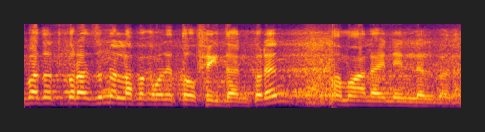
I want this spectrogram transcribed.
ইবাদত করার জন্য আল্লাহ পাক আমাদের তৌফিক দান করেন। আমা আলাইন বালা।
